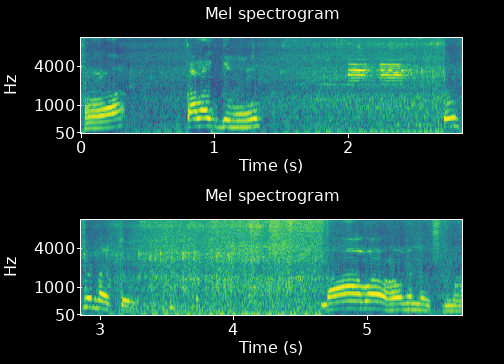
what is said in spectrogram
হ্যাঁ? তালাক দেবো। সমস্যা না তো। না, আমার হবে না, শোনা।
